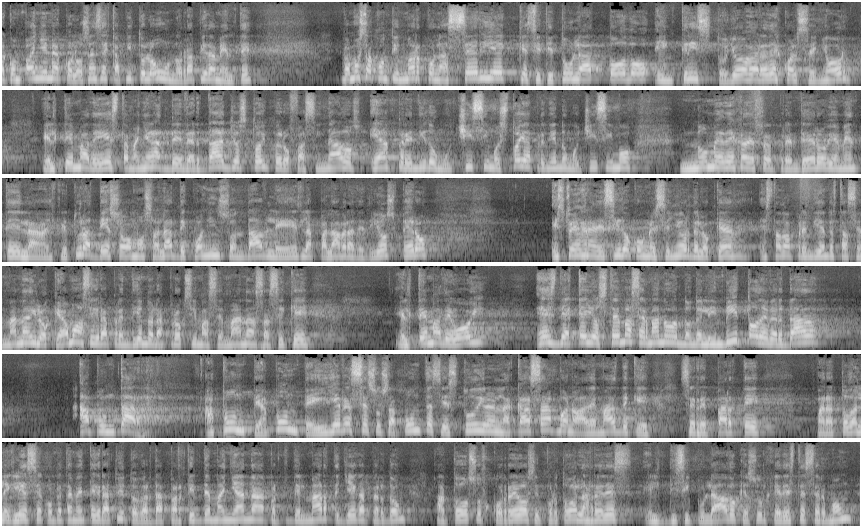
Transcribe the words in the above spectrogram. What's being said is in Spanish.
Acompáñenme a Colosenses capítulo 1 rápidamente. Vamos a continuar con la serie que se titula Todo en Cristo. Yo agradezco al Señor el tema de esta mañana. De verdad yo estoy pero fascinado, he aprendido muchísimo, estoy aprendiendo muchísimo. No me deja de sorprender obviamente la escritura, de eso vamos a hablar, de cuán insondable es la palabra de Dios, pero estoy agradecido con el Señor de lo que he estado aprendiendo esta semana y lo que vamos a seguir aprendiendo las próximas semanas. Así que el tema de hoy es de aquellos temas, hermano, donde le invito de verdad a apuntar apunte, apunte y llévese sus apuntes y estudien en la casa. Bueno, además de que se reparte para toda la iglesia completamente gratuito, ¿verdad? A partir de mañana, a partir del martes, llega, perdón, a todos sus correos y por todas las redes el discipulado que surge de este sermón.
